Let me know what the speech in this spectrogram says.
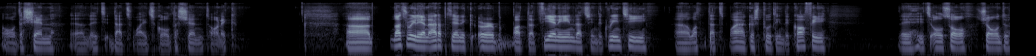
or the Shen, and it, that's why it's called the Shen tonic. Uh, not really an adaptogenic herb, but the theanine that's in the green tea, uh, what that biohackers put in the coffee, they, it's also shown to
